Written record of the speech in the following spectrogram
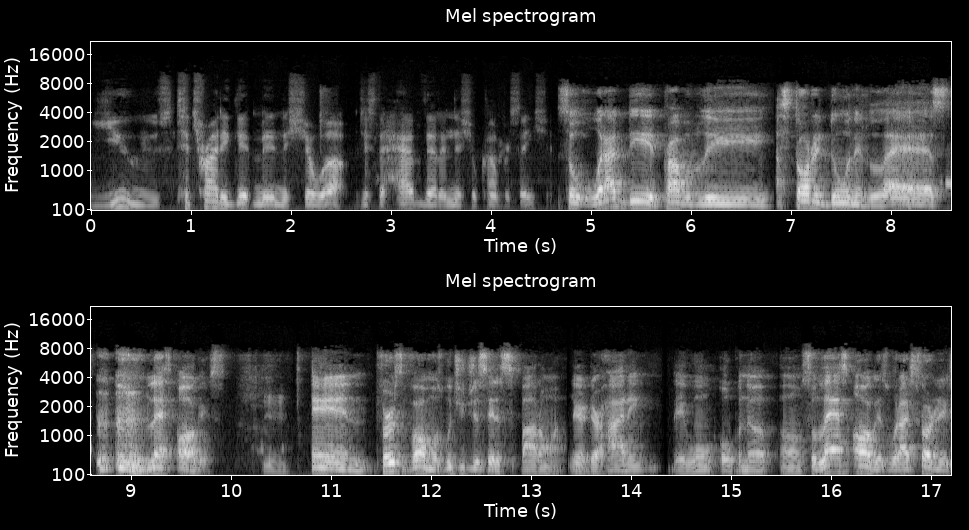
use to try to get men to show up, just to have that initial conversation? So what I did probably I started doing it last last August. Mm. And first and foremost, what you just said is spot on. They're they're hiding. They won't open up. Um, so last August, what I started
